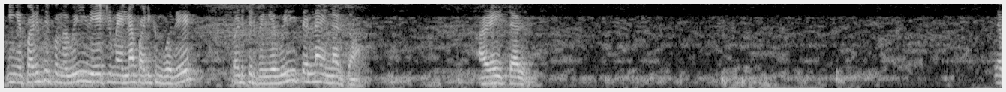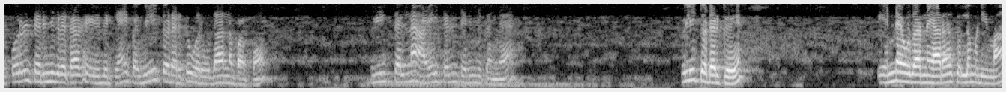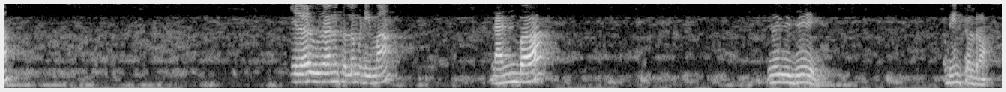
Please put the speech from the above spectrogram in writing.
நீங்கள் படிச்சிருப்பீங்க விழி வேற்றுமையெல்லாம் படிக்கும்போது படிச்சிருப்பீங்க. விழித்தல்னா என்ன அர்த்தம்? அழைத்தல். இந்த பொருள் தெரிஞ்சுக்கிறதுக்காக எழுதியிருக்கேன். இப்போ விழித்தொடருக்கு ஒரு உதாரணம் பார்ப்போம். விழித்தல்னா அழைத்தல்னு தெரிஞ்சுக்கோங்க. விழித்தொடருக்கு என்ன உதாரணம்? யாராவது சொல்ல முடியுமா? ஏதாவது உதாரணம் சொல்ல முடியுமா? நண்பா? எழுது. அப்படின்னு சொல்கிறோம்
